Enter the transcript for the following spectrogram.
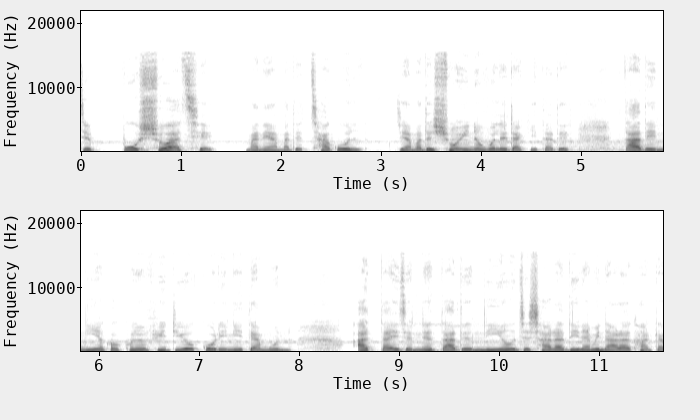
যে পোষ্য আছে মানে আমাদের ছাগল যে আমাদের সৈন্য বলে ডাকি তাদের। তাদের নিয়ে কখনো ভিডিও করিনি তেমন। আর তাই জন্যে তাদের নিয়েও যে সারাদিন আমি নাড়াঘাঁটা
